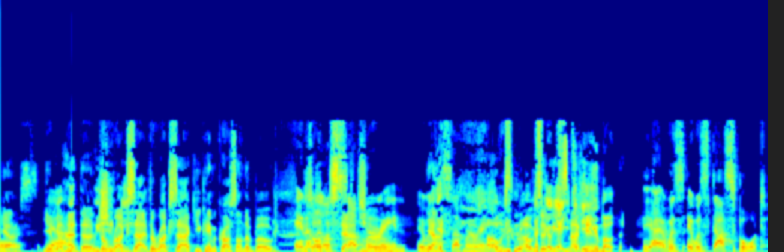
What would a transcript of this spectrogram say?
Yeah. course. You Yeah. had the, We the should be- rucksack, the rucksack you came across on the boat. In a saw little the submarine. It was Yeah. a submarine. Oh, oh, so oh, you yeah, you snuck took a in. U-boat. Yeah, it was, it was Das Boot.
